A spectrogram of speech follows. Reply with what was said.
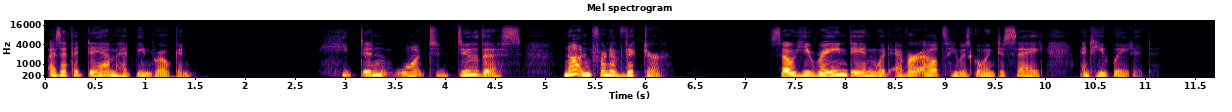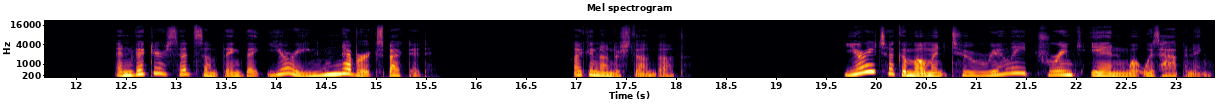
as if a dam had been broken. He didn't want to do this, not in front of Victor. So he reined in whatever else he was going to say, and he waited. And Victor said something that Yuri never expected. I can understand that. Yuri took a moment to really drink in what was happening.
